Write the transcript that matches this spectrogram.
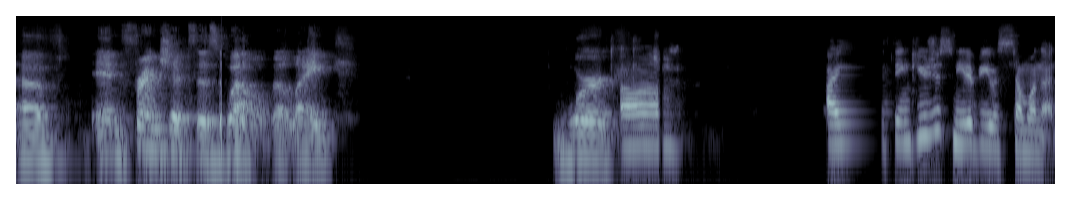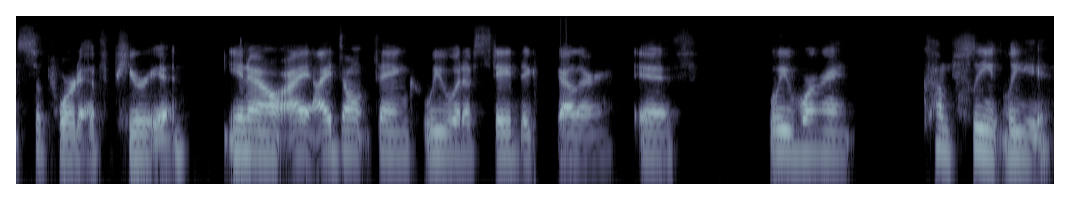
of and friendships as well but like work. Um i think you just need to be with someone that's supportive period. You know i i don't think we would have stayed together if we weren't completely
